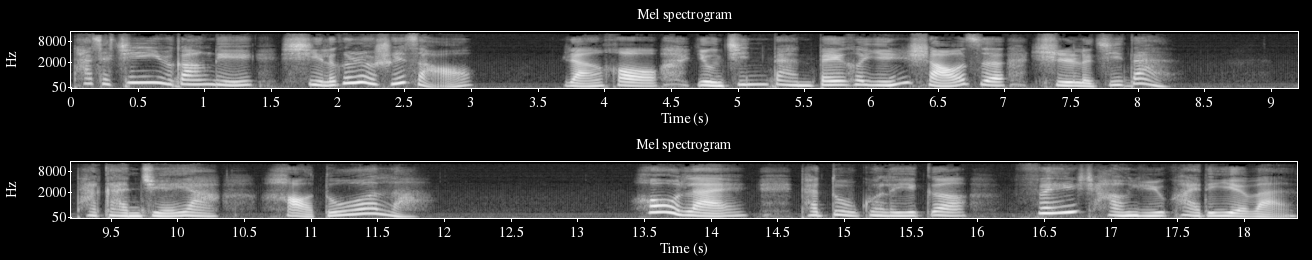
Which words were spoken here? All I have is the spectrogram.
她在金浴缸里洗了个热水澡，然后用金蛋杯和银勺子吃了鸡蛋。她感觉呀，好多了。后来，他度过了一个非常愉快的夜晚。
